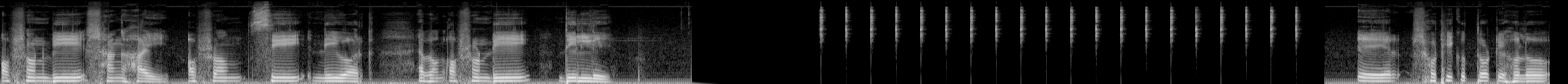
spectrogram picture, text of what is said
Option B, Shanghai. Option C, New York. এবং অপশন ডি, দিল্লি। এর সঠিক উত্তরটি হলো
